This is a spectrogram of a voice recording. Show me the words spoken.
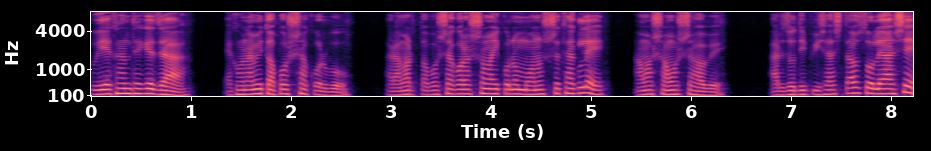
তুই এখান থেকে যা, এখন আমি তপস্যা করব। আর আমার তপস্যা করার সময় কোনো মনুষ্য থাকলে আমার সমস্যা হবে। আর যদি পিশাচটাও চলে আসে,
